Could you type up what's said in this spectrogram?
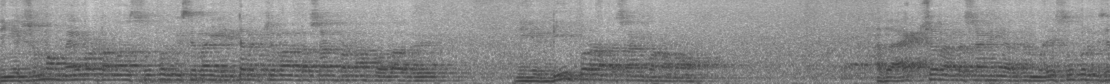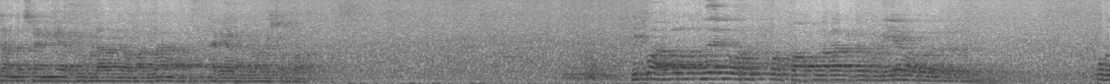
நீங்கள் சும்மா மேலோட்டமாக சூப்பர்ஃபிஷியலாக இன்டலெக்சுவலாக அண்டர்ஸ்டாண்ட் பண்ணால் போதாது. நீங்கள் டீப்பராக அண்டர்ஸ்டாண்ட் பண்ணணும். அது ஆக்சுவல் அண்டர்ஸ்டாண்டிங்காக இருக்கணும்படி சூப்பர்ஃபிஷியல் அண்டர்ஸ்டாண்டிங்காக இருக்கக்கூடாதுங்கிற மாதிரிலாம் நிறைய இடங்கள் சொல்கிறோம் இப்போ அவர் வந்து ஒரு ஒரு பாப்புலராக இருக்கக்கூடிய ஒரு ஒரு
